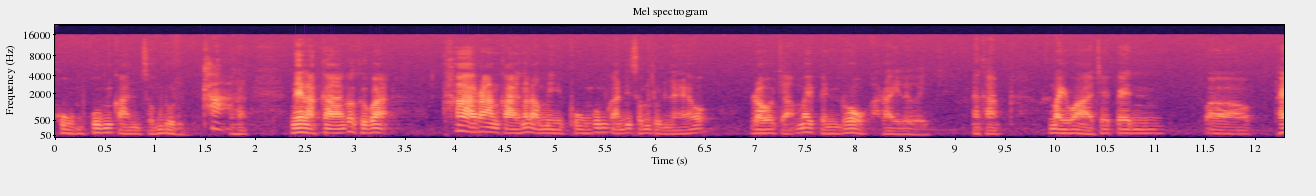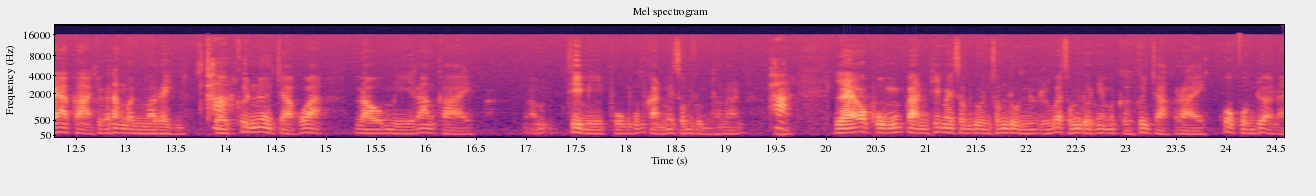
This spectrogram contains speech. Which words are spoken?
ภูมิคุ้มกันสมดุลค่ะนะฮะในหลักการก็คือว่าถ้าร่างกายของเรามีภูมิคุ้มกันที่สมดุลแล้ว เราจะไม่เป็นโรคอะไรเลย นะครับไม่ว่าจะเป็นเอ่อแพ้อากาศจนกระทั่งเป็นมะเร็งค่ะเกิดขึ้นเนื่องจากว่าเรามีร่างกายที่มีภูมิคุ้มกันไม่สมดุลทั้งนั้นค่ะแล้วภูมิคุ้มกันที่ไม่สมดุลสมดุล หรือว่าสมดุลเนี่ยมันเกิดขึ้นจากอะไร ควบคุมด้วยอะไร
